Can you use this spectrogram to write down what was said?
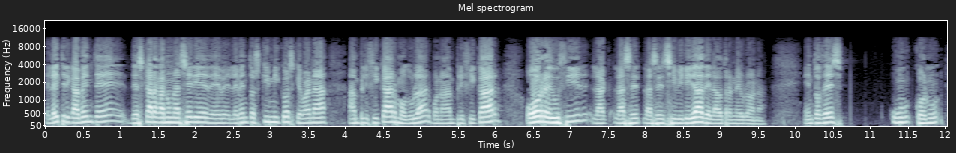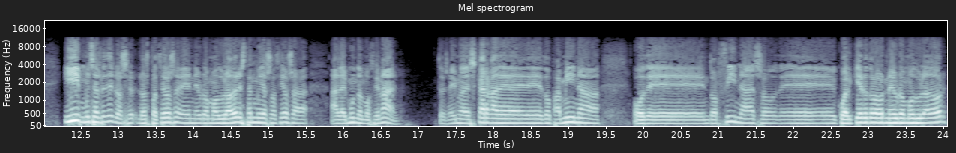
eléctricamente, descargan una serie de elementos químicos que van a amplificar, modular, van amplificar o reducir la, sensibilidad de la otra neurona. Entonces, y muchas veces los, procesos eh, neuromoduladores están muy asociados al mundo emocional. Entonces hay una descarga de dopamina o de endorfinas o de cualquier otro neuromodulador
